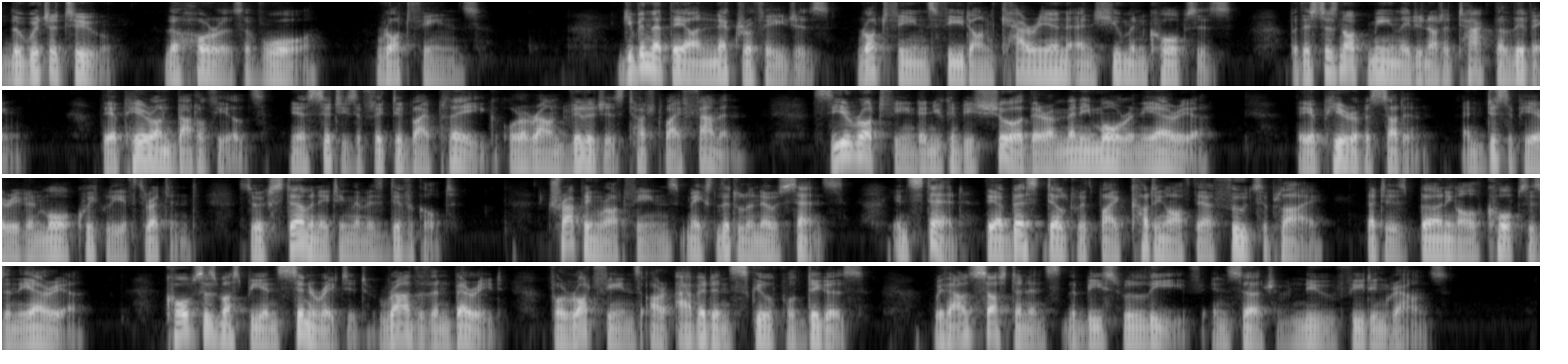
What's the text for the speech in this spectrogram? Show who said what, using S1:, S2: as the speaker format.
S1: The Witcher 2 The Horrors of War Rot Fiends. Given that they are necrophages, rot fiends feed on carrion and human corpses, but this does not mean they do not attack the living. They appear on battlefields, near cities afflicted by plague, or around villages touched by famine. See a rot fiend, and you can be sure there are many more in the area. They appear of a sudden, and disappear even more quickly if threatened, so exterminating them is difficult. Trapping rot fiends makes little or no sense. Instead, they are best dealt with by cutting off their food supply, that is, burning all corpses in the area. Corpses must be incinerated rather than buried, for rot fiends are avid and skillful diggers. Without sustenance, the beast will leave in search of new feeding grounds.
